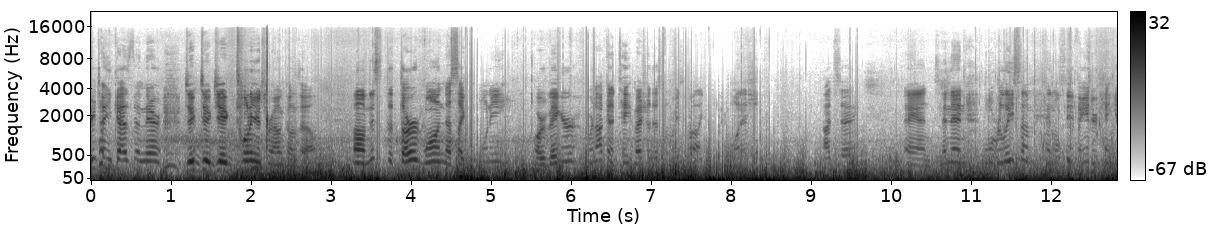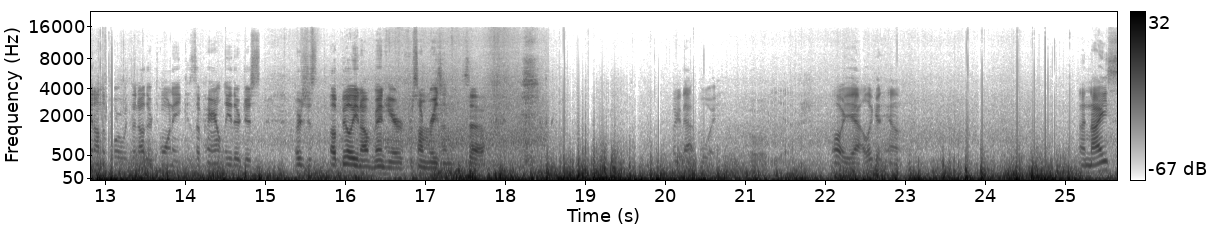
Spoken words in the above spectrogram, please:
you cast in there, jig, jig, jig, 20 inch round comes out. Um, this is the third one that's like 20 or bigger. We're not gonna tape measure this one, it's probably like 21-ish, I'd say. And and then we'll release them and we'll see if Andrew can't get on the board with another 20, because apparently they're just there's just a billion of them in here for some reason. So look at that boy. Oh yeah, oh yeah, look at him. A nice,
